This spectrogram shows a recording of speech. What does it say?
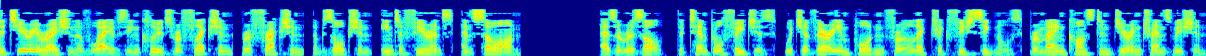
Deterioration of waves includes reflection, refraction, absorption, interference, and so on. As a result, the temporal features, which are very important for electric fish signals, remain constant during transmission.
